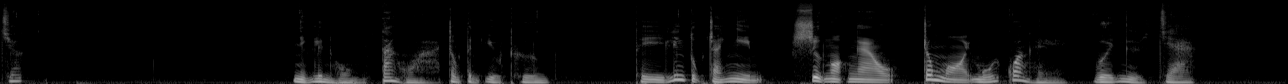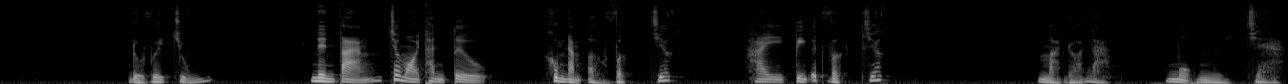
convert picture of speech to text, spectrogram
chất. Những linh hồn tan hòa trong tình yêu thương thì liên tục trải nghiệm sự ngọt ngào trong mọi mối quan hệ với người cha. Đối với chúng, nền tảng cho mọi thành tựu không nằm ở vật chất hay tiện ích vật chất mà đó là một người cha.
